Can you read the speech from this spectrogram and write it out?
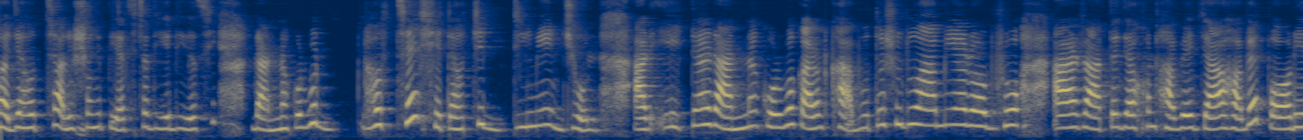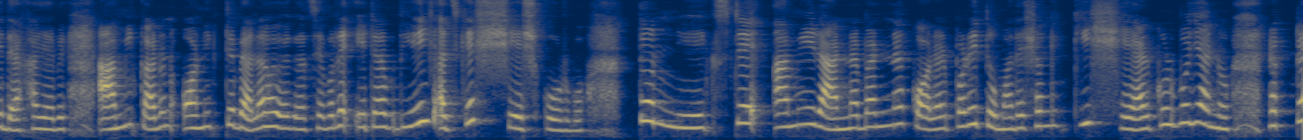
ভাজা হচ্ছে, আলুর সঙ্গে পেঁয়াজটা দিয়ে দিয়েছি। রান্না করব হচ্ছে সেটা হচ্ছে ডিমের ঝোল। আর এটা রান্না করব কারণ খাব তো শুধু আমি আর অভ্র। আর রাতে যখন হবে, যা হবে পরে দেখা যাবে। আমি কারণ অনেকটা বেলা হয়ে গেছে বলে এটা দিয়েই আজকে শেষ করব। তো নেক্সটে আমি রান্নাবান্না করার পরে তোমাদের সঙ্গে কি শেয়ার করব জানো? একটা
